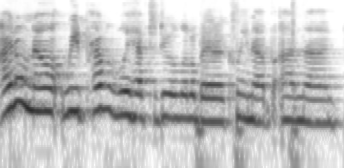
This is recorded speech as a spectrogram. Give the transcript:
I don't know. We'd probably have to do a little bit of cleanup on the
